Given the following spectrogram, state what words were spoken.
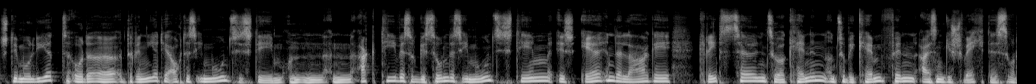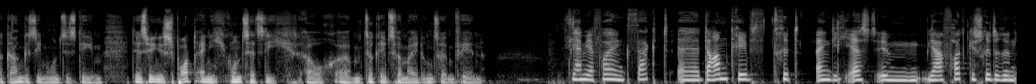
stimuliert oder äh, trainiert ja auch das Immunsystem. Und ein, ein, aktives und gesundes Immunsystem ist eher in der Lage, Krebszellen zu erkennen und zu bekämpfen, als ein geschwächtes oder krankes Immunsystem. Deswegen ist Sport eigentlich grundsätzlich auch ähm, zur Krebsvermeidung zu empfehlen. Sie haben ja vorhin gesagt, äh, Darmkrebs tritt eigentlich erst im ja, fortgeschritteneren,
